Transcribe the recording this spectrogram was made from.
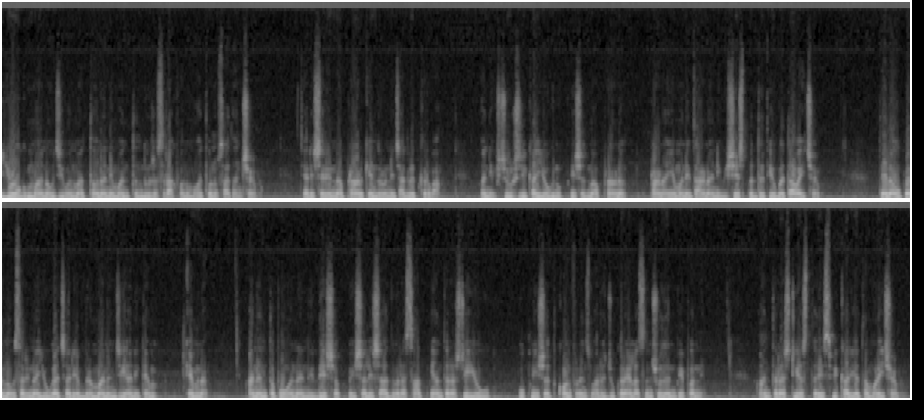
યોગ માનવ જીવનમાં તન અને મન તંદુરસ્ત રાખવાનું મહત્વનું સાધન છે. જ્યારે શરીરના પ્રાણ કેન્દ્રોને જાગૃત કરવા અને શુશ્રિકા યોગ ઉપનિષદમાં પ્રાણ, પ્રાણાયામ અને ધારણાની વિશેષ પદ્ધતિઓ બતાવાઈ છે. તેના ઉપર નવસારીના યોગાચાર્ય બ્રહ્માનંદજી અને તેમ, એમના આનંદ તપોવનના નિર્દેશક વૈશાલી શાહ દ્વારા સાતમી આંતરરાષ્ટ્રીય યોગ ઉપનિષદ કોન્ફરન્સમાં રજૂ કરાયેલા સંશોધન પેપરને આંતરરાષ્ટ્રીય સ્તરે સ્વીકાર્યતા મળી છે.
